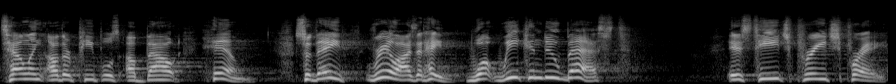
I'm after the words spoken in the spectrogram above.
telling other people's about Him. So they realized that, hey, what we can do best is teach, preach, pray.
